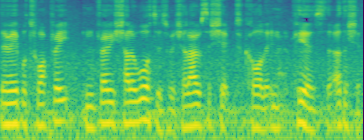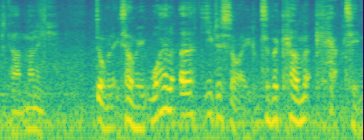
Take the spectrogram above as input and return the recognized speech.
they're able to operate in very shallow waters, which allows the ship to call in at piers that other ships can't manage. Dominic, tell me, why on earth did you decide to become captain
